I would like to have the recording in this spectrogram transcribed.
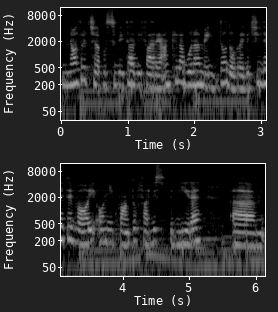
Inoltre c'è la possibilità di fare anche l'abbonamento dove decidete voi ogni quanto farvi spedire uh,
